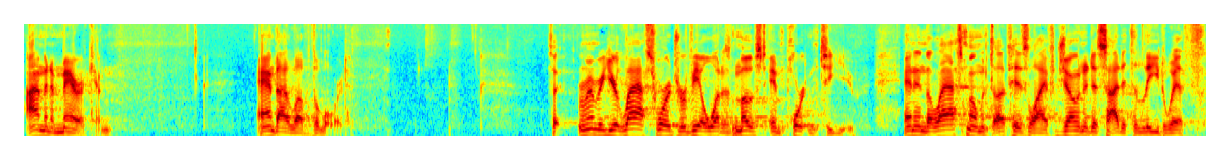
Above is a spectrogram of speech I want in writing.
I'm an American and I love the Lord. So remember, your last words reveal what is most important to you. And in the last moment of his life, Jonah decided to lead with,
